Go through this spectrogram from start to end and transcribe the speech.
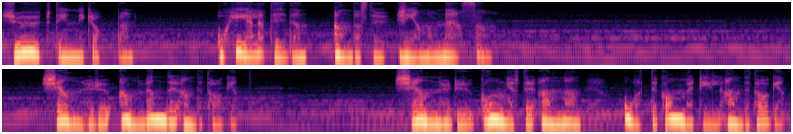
djupt in i kroppen och hela tiden andas du genom näsan. Känn hur du använder andetaget. Känn hur du gång efter annan återkommer till andetaget.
